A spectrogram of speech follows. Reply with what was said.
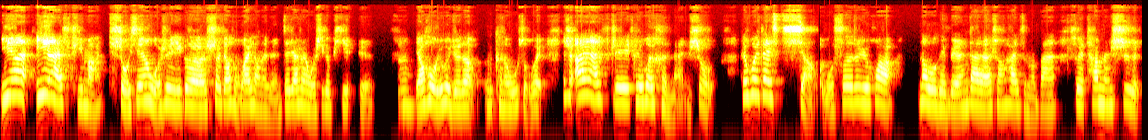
ENENFP 嘛，首先我是一个社交很外向的人，再加上我是一个 P 人。嗯，然后我就会觉得可能无所谓，但是 INFJ 他就会很难受，他会在想我说的这句话，那我给别人带来伤害怎么办？所以他们是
